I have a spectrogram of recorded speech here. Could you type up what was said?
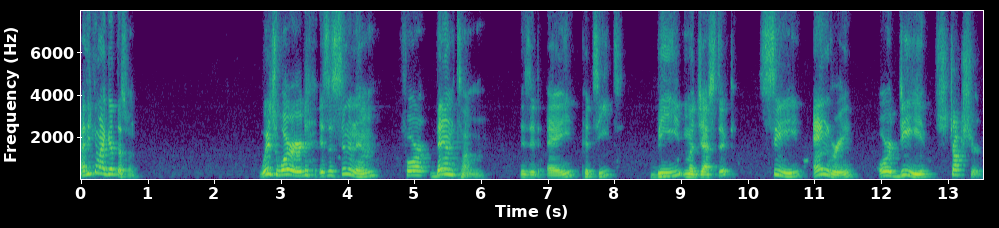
I think you might get this one. Which word is a synonym for bantam? Is it A, petite, B, majestic, C, angry, or D, structured?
